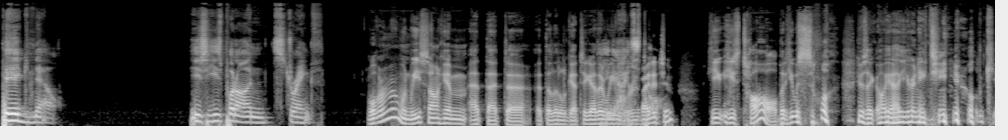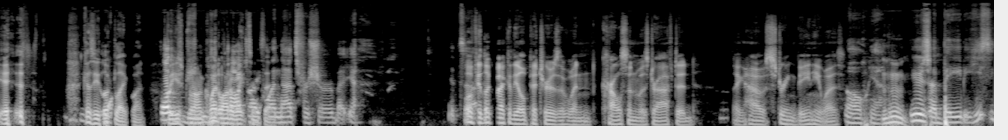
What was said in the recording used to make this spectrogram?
big now. He's he's put on strength. Well, remember when we saw him at that uh, at the little get together we Yeah, were invited tall. to? He he's tall, but he was so he was like, "Oh yeah, you're an 18 year old kid," because he looked like one. Well, he's put on quite a lot of weight talks like since then. that's for sure. But yeah, it's Well, uh, if you look back at the old pictures of when Karlsson was drafted, like how string bean he was. oh yeah, hmm he was a baby. He's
